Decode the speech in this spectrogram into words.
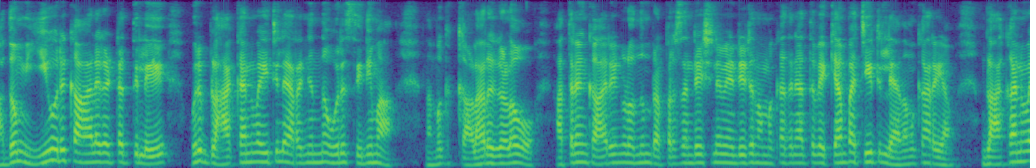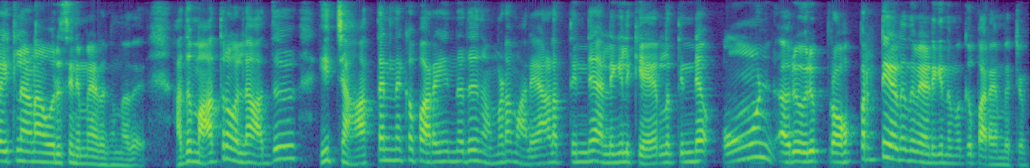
അതും ഈ ഒരു കാലഘട്ടത്തിൽ ഒരു ബ്ലാക്ക് ആൻഡ് വൈറ്റിൽ ഇറങ്ങുന്ന ഒരു സിനിമ. നമുക്ക് കളറുകളോ അത്തരം കാര്യങ്ങളൊന്നും റെപ്രസെന്റേഷന് വേണ്ടിയിട്ട് നമുക്ക് അതിനകത്ത് വെക്കാൻ പറ്റിയിട്ടില്ല നമുക്കറിയാം. ബ്ലാക്ക് ആൻഡ് വൈറ്റിലാണ് ആ ഒരു സിനിമ ഇറങ്ങുന്നത്. അത് മാത്രമല്ല അത് ഈ ചാത്തൻ എന്നൊക്കെ പറയുന്നത് നമ്മുടെ മലയാളത്തിന്റെ അല്ലെങ്കിൽ കേരളത്തിന്റെ ഓൺ ഒരു ഒരു പ്രോപ്പർട്ടിയാണെന്ന് വേണമെങ്കിൽ നമുക്ക് പറയാൻ പറ്റും.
